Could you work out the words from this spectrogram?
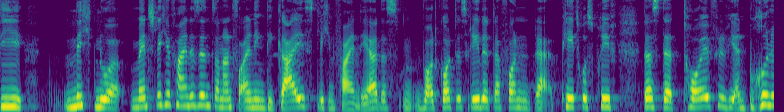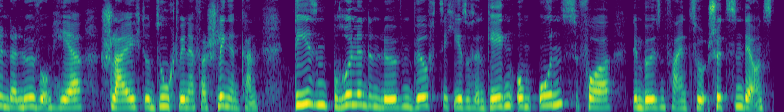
die nicht nur menschliche Feinde sind, sondern vor allen Dingen die geistlichen Feinde. Ja? Das Wort Gottes redet davon, der Petrusbrief, dass der Teufel wie ein brüllender Löwe umherschleicht und sucht, wen er verschlingen kann. Diesem brüllenden Löwen wirft sich Jesus entgegen, um uns vor dem bösen Feind zu schützen, der uns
